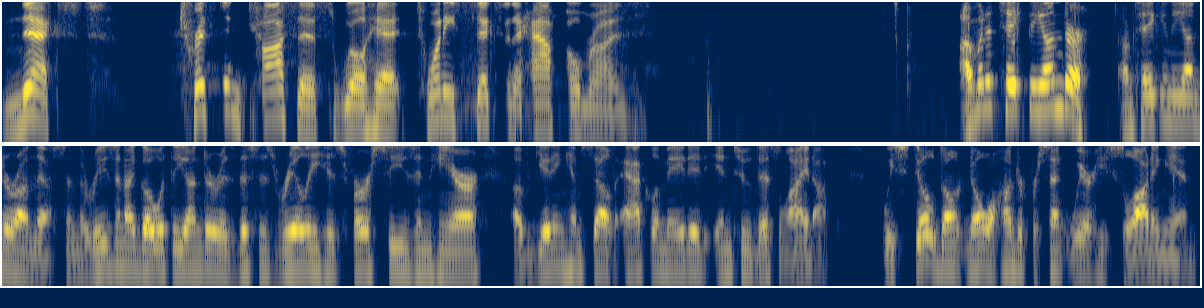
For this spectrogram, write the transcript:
Next, Triston Casas will hit 26 and a half home runs. I'm going to take the under. I'm taking the under on this. And the reason I go with the under is this is really his first season here of getting himself acclimated into this lineup. We still don't know 100% where he's slotting in.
